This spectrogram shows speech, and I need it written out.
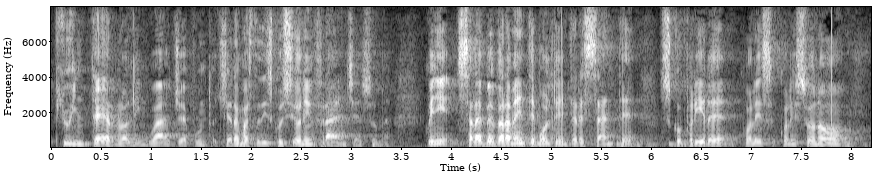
più interno al linguaggio, appunto, c'era questa discussione in Francia, insomma. Quindi sarebbe veramente molto interessante scoprire quali, quali sono...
